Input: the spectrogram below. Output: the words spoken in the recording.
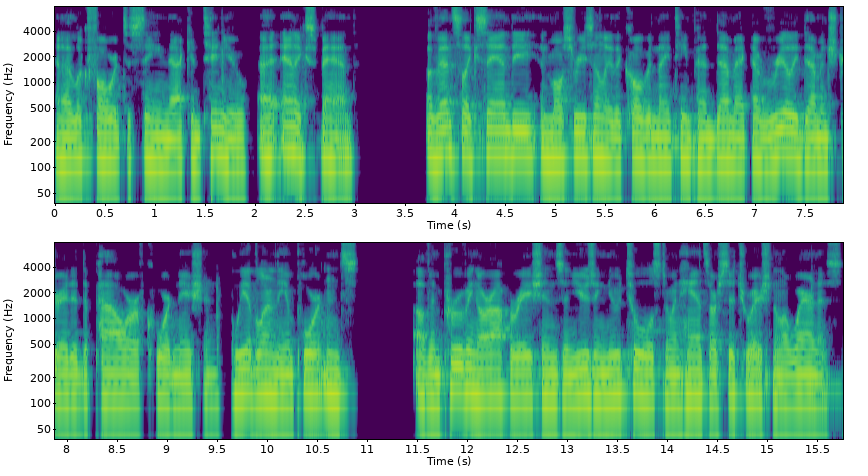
and I look forward to seeing that continue uh, and expand. Events like Sandy and most recently the COVID 19 pandemic have really demonstrated the power of coordination. We have learned the importance of improving our operations and using new tools to enhance our situational awareness.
